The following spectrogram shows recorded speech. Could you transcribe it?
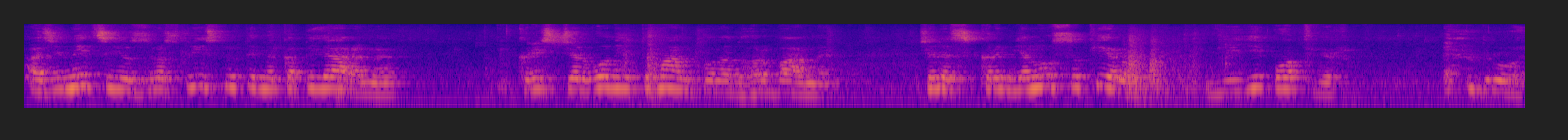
а зіницею з розтріснутими капілярами крізь червоний туман понад горбами, через крем'яну сокиру в її отвір. Друге.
